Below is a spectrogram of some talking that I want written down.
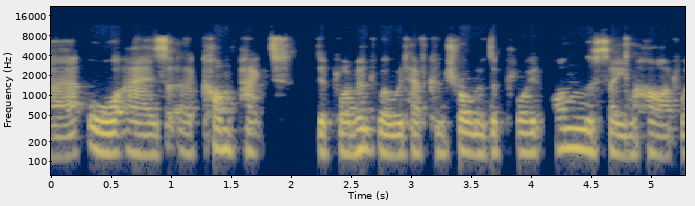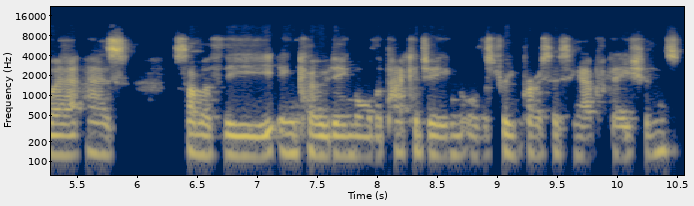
uh, or as a compact deployment where we'd have controller deployed on the same hardware as some of the encoding or the packaging or the stream processing applications.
